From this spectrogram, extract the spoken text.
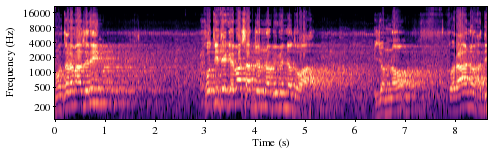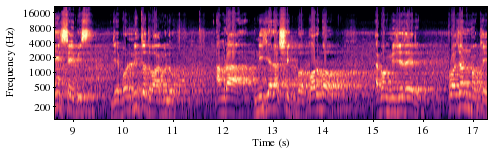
মোহতারাম আজরিন ক্ষতি থেকে বাঁচার জন্য বিভিন্ন দোয়া। এই জন্য কোরআন হাদিসে যে বর্ণিত দোয়াগুলো আমরা নিজেরা শিখব, পড়ব এবং নিজেদের প্রজন্মকে,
